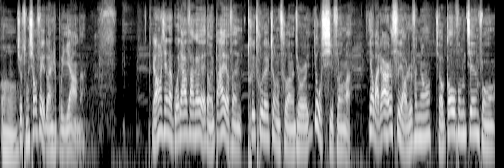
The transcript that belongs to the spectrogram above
嗯就从消费端是不一样的。然后现在国家发改委等于八月份推出的政策呢，就是又细分了，要把这二十四小时分成叫高峰、尖峰、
